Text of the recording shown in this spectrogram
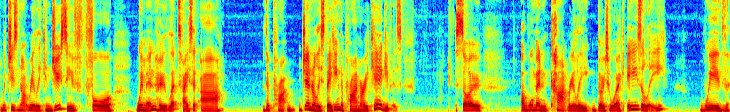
which is not really conducive for women who, let's face it, are the pri- generally speaking the primary caregivers. So a woman can't really go to work easily with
